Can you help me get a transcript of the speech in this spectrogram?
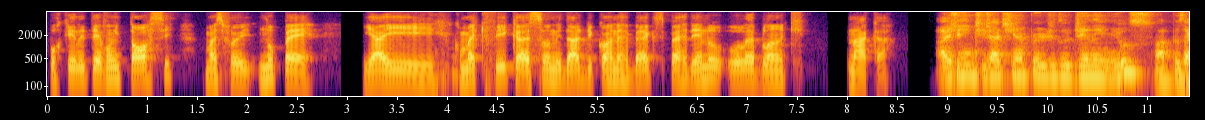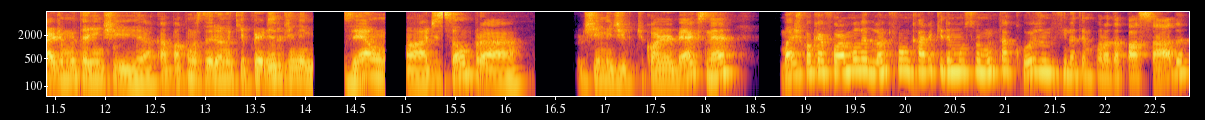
porque ele teve um entorse, mas foi no pé. E aí, como é que fica essa unidade de cornerbacks perdendo o LeBlanc, Naka? A gente já tinha perdido o Jalen Mills, apesar de muita gente acabar considerando que perder o Jalen Mills é uma adição para o time de, de, cornerbacks, né? Mas de qualquer forma, o LeBlanc foi um cara que demonstrou muita coisa no fim da temporada passada.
